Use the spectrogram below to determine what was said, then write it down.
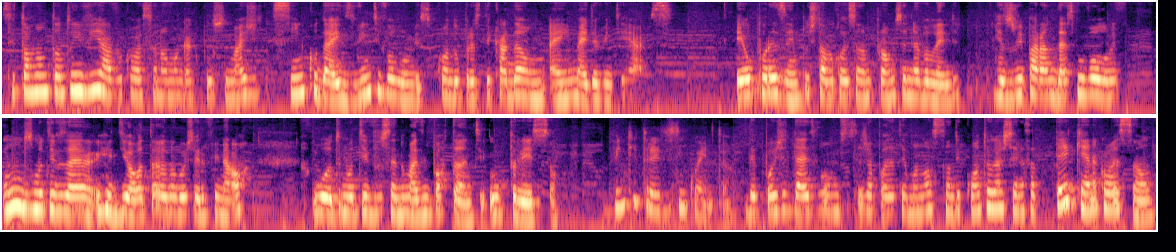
se torna um tanto inviável colecionar um mangá que possui mais de 5, 10, 20 volumes, quando o preço de cada um é em média 20 reais. Eu, por exemplo, estava colecionando Promised Neverland, resolvi parar no décimo volume. Um dos motivos é idiota, eu não gostei do final. O outro motivo sendo mais importante, o preço. R$23,50. Depois de 10 volumes, você já pode ter uma noção de quanto eu gastei nessa pequena coleção.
